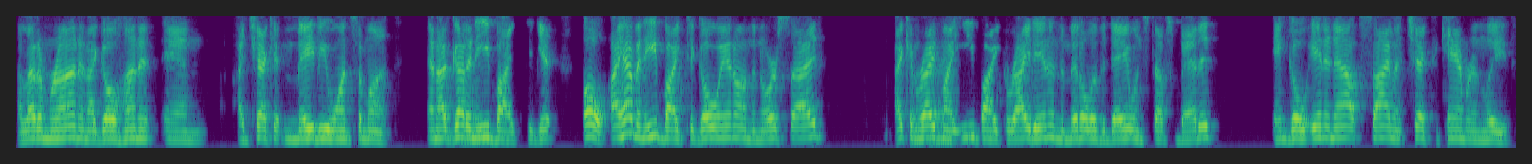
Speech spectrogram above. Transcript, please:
I let them run and I go hunt it and I check it maybe once a month. And I've got an mm-hmm. e-bike to get. Oh, I have an e-bike to go in on the north side. I can okay. ride my e-bike right in in the middle of the day when stuff's bedded and go in and out silent, check the camera and leave.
